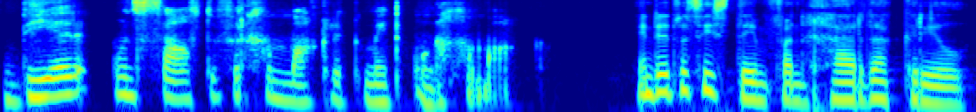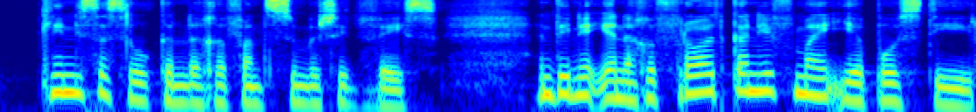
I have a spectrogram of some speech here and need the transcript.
deur onsself te vergemaklik met ongemak. En dit was die stem van Gerda Kriel kliniese sielkundige van Somerset Wes. Indien jy enige vrae het, kan jy vir my e-pos stuur:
